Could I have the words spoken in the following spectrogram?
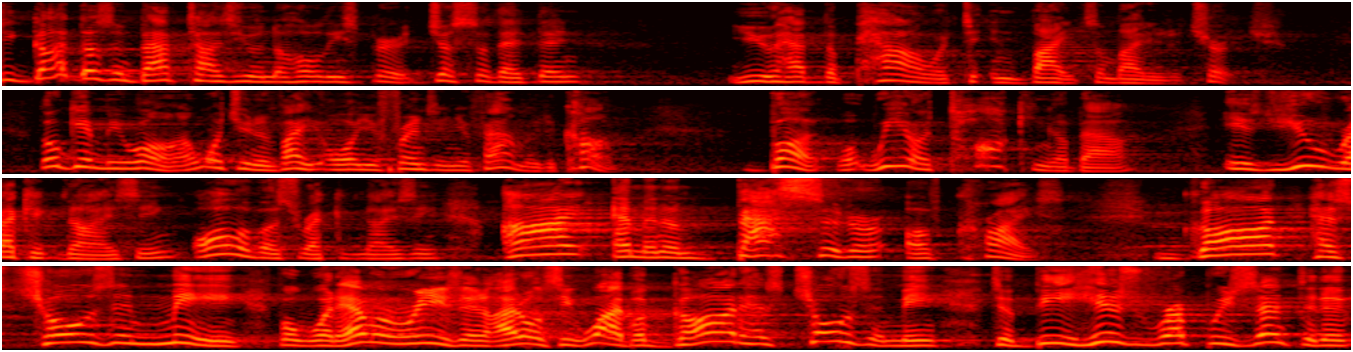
See, God doesn't baptize you in the Holy Spirit just so that then you have the power to invite somebody to church. Don't get me wrong, I want you to invite all your friends and your family to come. But what we are talking about is you recognizing, all of us recognizing, I am an ambassador of Christ. God has chosen me for whatever reason, I don't see why, but God has chosen me to be his representative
